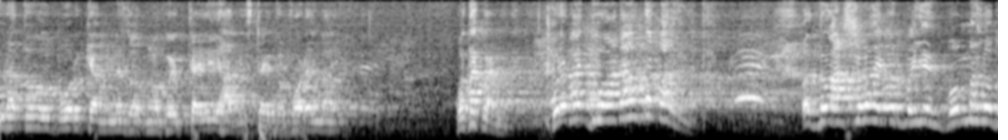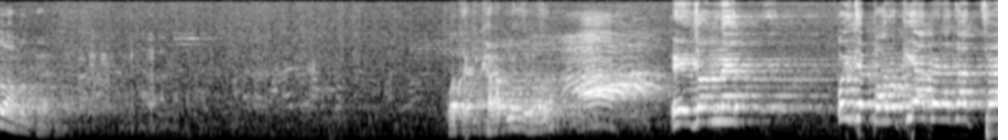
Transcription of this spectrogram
ওরা তো বোর কেমনে যত্ন করতে এই হাদিসটাই তো পড়ে নাই। কথা কয় না? ওরা ভাই দোয়াটাও তো পারে না। ও দোয়ার সময় ওর বললেন বোম মারলেও দোয়া বলতে হবে। কথা কি খারাপ লাগছে এই জন্যে ওই যে পরকিয়া বেড়ে যাচ্ছে।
